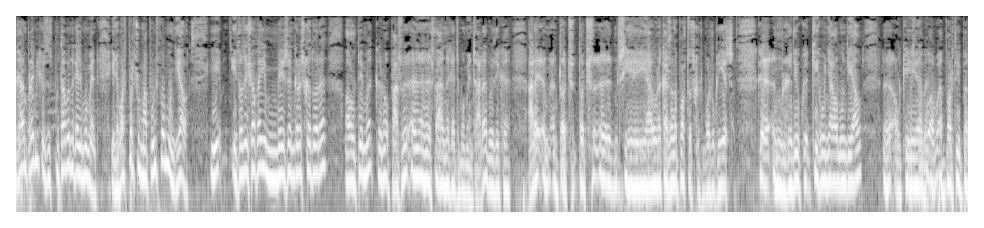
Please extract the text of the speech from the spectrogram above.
gran premi que es disputava en aquell moment. I llavors per sumar punts pel Mundial. I, i tot això feia més engrescadora el tema que no passa en, en estar en aquests moments ara. Vull dir que ara en, en tots, tots eh, si hi ha una casa d'apostes que suposo que hi és que, que diu que qui guanyarà el Mundial eh, el que aporti per,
